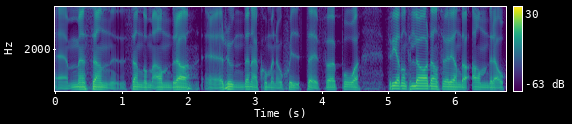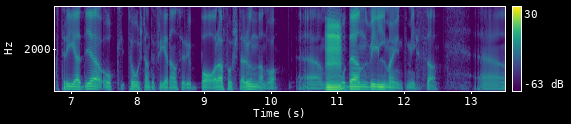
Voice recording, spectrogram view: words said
Eh, Men sen, sen de andra eh, rundorna kommer nog skita i, för på fredagen till lördagen så är det ändå andra och tredje och torsdagen till fredagen så är det bara första rundan då. Eh, Mm. Och den vill man ju inte missa. Eh,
